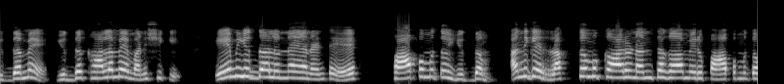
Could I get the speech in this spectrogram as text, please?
యుద్ధమే యుద్ధ కాలమే మనిషికి. ఏమి యుద్ధాలు ఉన్నాయనంటే పాపముతో యుద్ధం. అందుకే రక్తము కారునంతగా మీరు పాపముతో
